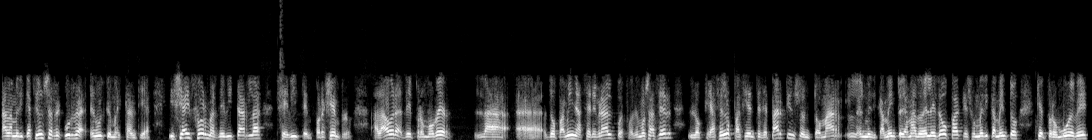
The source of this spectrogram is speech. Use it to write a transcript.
a la medicación se recurra en última instancia. Y si hay formas de evitarla, se eviten. Por ejemplo, a la hora de promover la eh, dopamina cerebral, pues podemos hacer lo que hacen los pacientes de Parkinson, tomar el medicamento llamado L-Dopa, que es un medicamento que promueve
